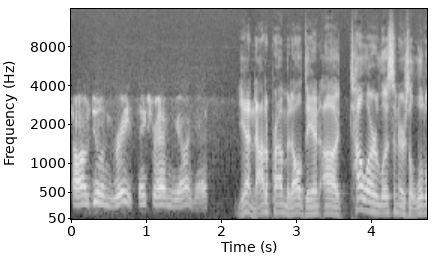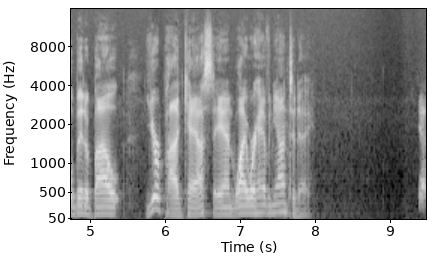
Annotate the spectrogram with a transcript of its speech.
I'm doing great. Thanks for having me on, guys. Yeah, not a problem at all, Dan. Uh, tell our listeners a little bit about your podcast and why we're having you on today. Yeah,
